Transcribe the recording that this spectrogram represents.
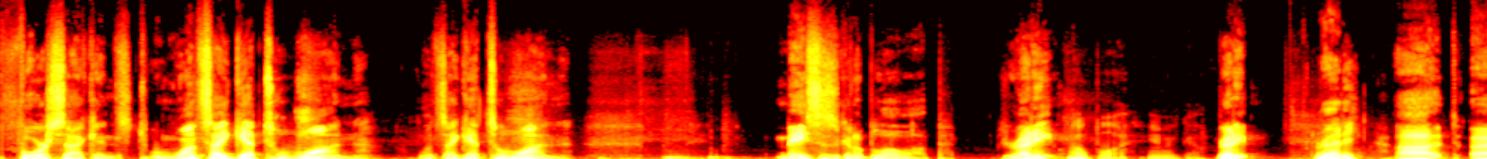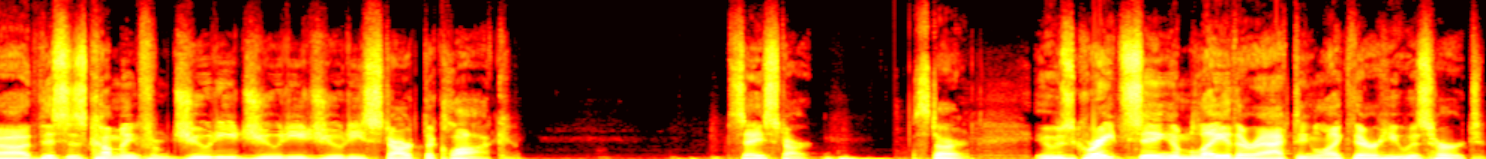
four seconds. Once I get to one, once I get to one, Mace is going to blow up. You ready? Oh boy, here we go. Ready? Ready. Uh, uh, this is coming from Judy, Judy, Judy. Start the clock. Say start. Start. It was great seeing him lay there acting like there he was hurt.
